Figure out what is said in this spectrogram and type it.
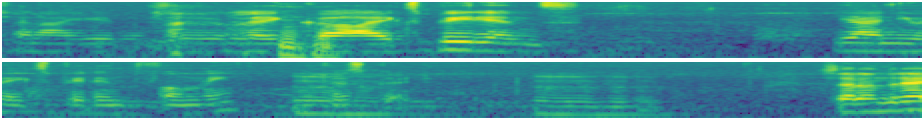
ಚೆನ್ನಾಗಿದೆ like experience yeah new experience for me it was good hmm hmm sir ಅಂದ್ರೆ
